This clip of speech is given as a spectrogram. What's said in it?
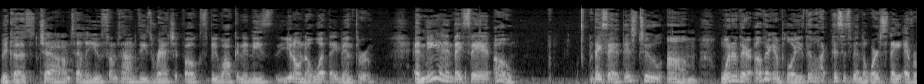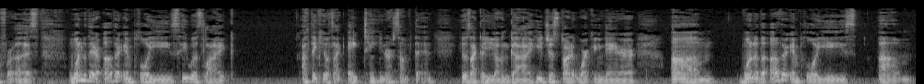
because child i'm telling you sometimes these ratchet folks be walking in these you don't know what they've been through and then they said oh they said this to um, one of their other employees. They were like this has been the worst day ever for us. One of their other employees he was like i think he was like 18 or something. He was like a young guy. He just started working there. Um, one of the other employees um,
